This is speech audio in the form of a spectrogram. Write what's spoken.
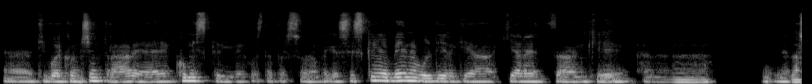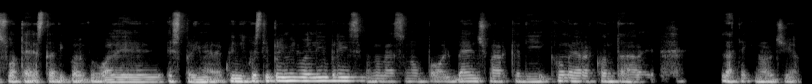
eh, ti vuoi concentrare è come scrive questa persona, perché se scrive bene vuol dire che ha chiarezza anche eh, nella sua testa di quello che vuole esprimere. Quindi questi primi due libri secondo me sono un po' il benchmark di come raccontare la tecnologia.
